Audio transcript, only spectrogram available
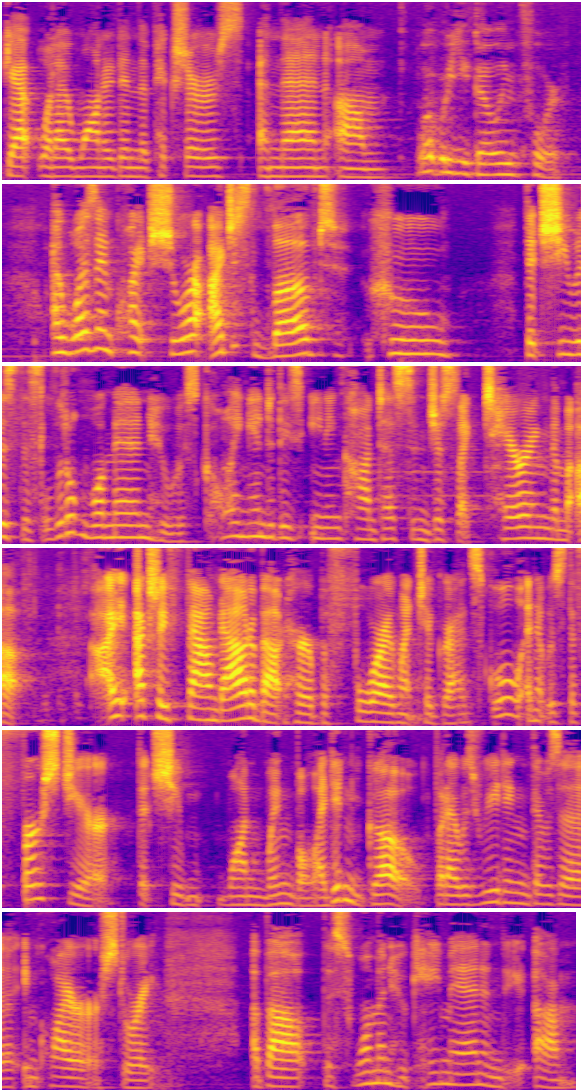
get what I wanted in the pictures. And then. Um, what were you going for? I wasn't quite sure. I just loved who that she was this little woman who was going into these eating contests and just like tearing them up. I actually found out about her before I went to grad school, and it was the first year that she won Wing Bowl. I didn't go, but I was reading. There was a Inquirer story about this woman who came in and um,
